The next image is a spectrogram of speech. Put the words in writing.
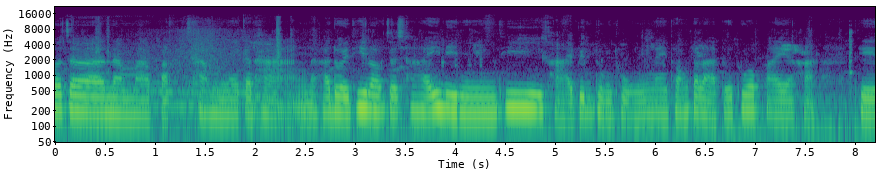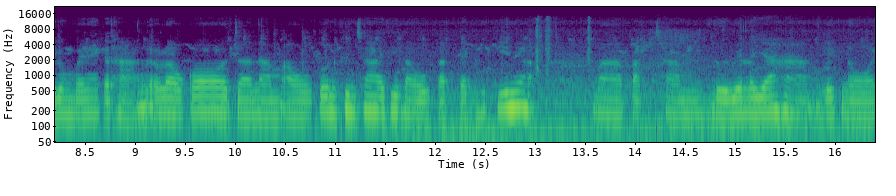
ก็จะนำมาปักชำในกระถางนะคะ โดยที่เราจะใช้ดินที่ขายเป็นถุงๆในท้องตลาดทั่วๆไปอะค่ะ เทลงไปในกระถางแล้วเราก็จะนำเอาต้นขึ้นช่ายที่เราตัดแต่งเมื่อกี้เนี่ยค่ะมาปักชำโดยเว้นระยะห่างเล็กน้อย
